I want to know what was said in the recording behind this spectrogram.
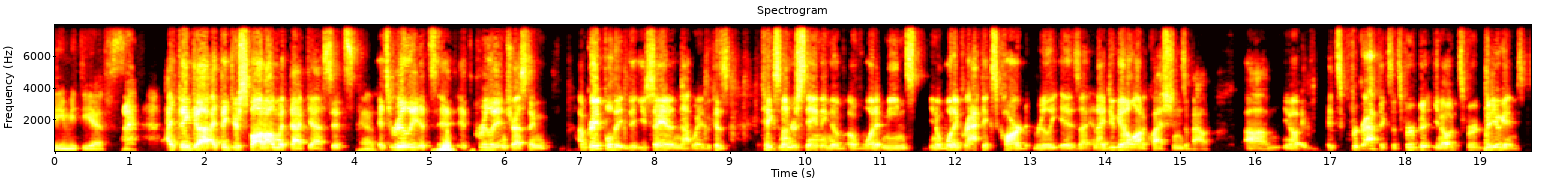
theme ETFs. I think uh, I think you're spot on with that guess. It's yes. it's really it's it, it's really interesting. I'm grateful that, that you say it in that way because takes an understanding of, of what it means, you know, what a graphics card really is. And I do get a lot of questions about, um, you know, it, it's for graphics, it's for you know, it's for video games,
